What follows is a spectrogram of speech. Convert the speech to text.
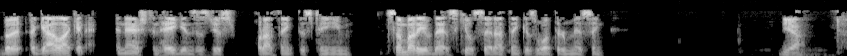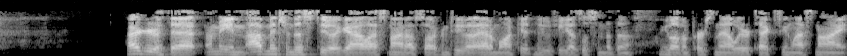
But a guy like an, an Ashton Hagans is just what I think this team, somebody of that skill set, I think is what they're missing. Yeah, I agree with that. I mean, I mentioned this to a guy last night I was talking to, uh, Adam Lockett, who, if you guys listen to the 11 personnel, we were texting last night.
